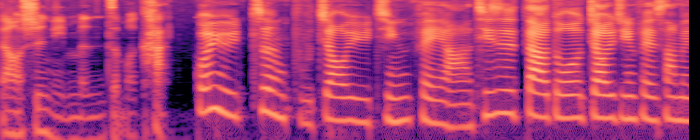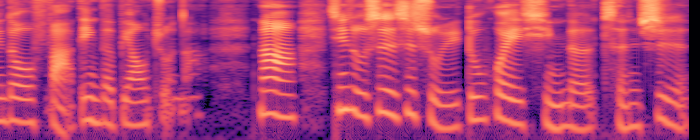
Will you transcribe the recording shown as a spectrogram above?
梁老师，你们怎么看？关于政府教育经费啊，其实大多教育经费上面都有法定的标准啊。那新竹市是属于都会型的城市，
